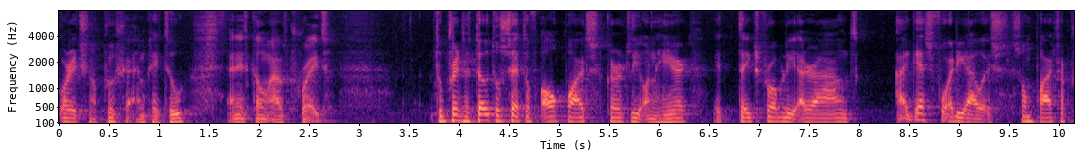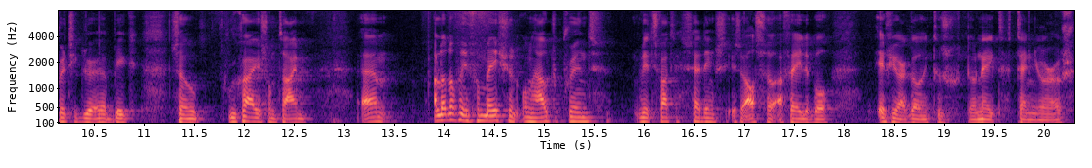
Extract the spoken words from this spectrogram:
original Prusa MK2 and it came out great. To print a total set of all parts currently on here, it takes probably around, I guess 40 hours. Some parts are pretty big, so require some time. Um, a lot of information on how to print with what settings is also available if you are going to donate 10 euros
